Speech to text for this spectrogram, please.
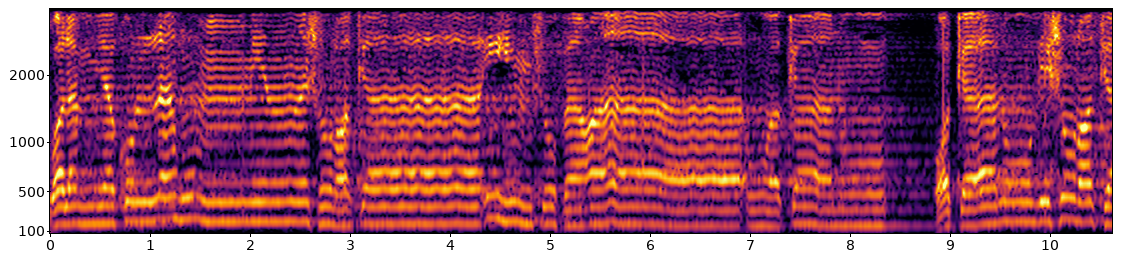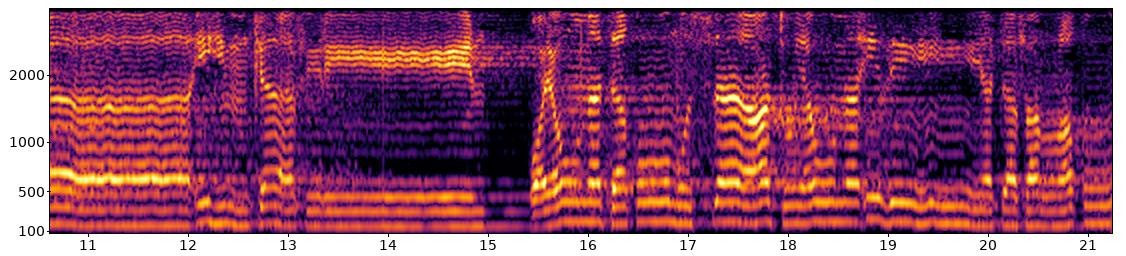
ولم يكن لهم من شركائهم شفعاء وكانوا وكانوا بشركائهم كافرين. ويوم تقوم الساعة يومئذ يتفرقون.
